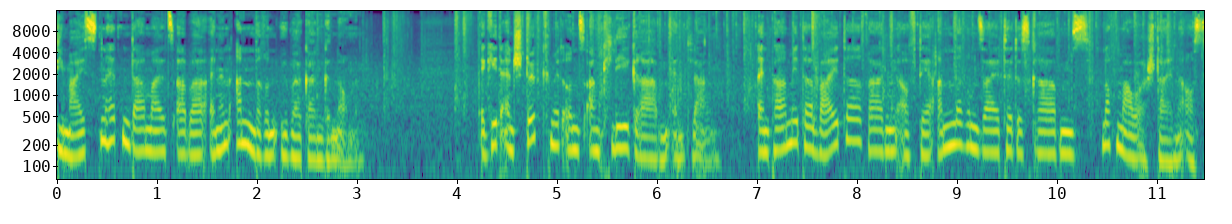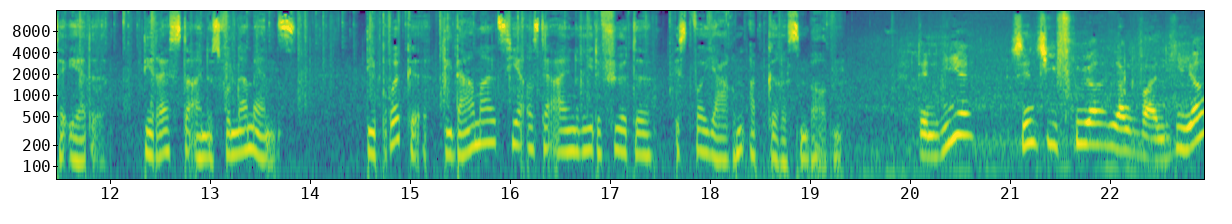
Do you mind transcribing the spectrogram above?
Die meisten hätten damals aber einen anderen Übergang genommen. Er geht ein Stück mit uns am Kleegraben entlang, ein paar Meter weiter ragen auf der anderen Seite des Grabens noch Mauersteine aus der Erde, die Reste eines Fundaments. Die Brücke, die damals hier aus der Eilenriede führte, ist vor Jahren abgerissen worden. Denn hier sind sie früher lang. Hier,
